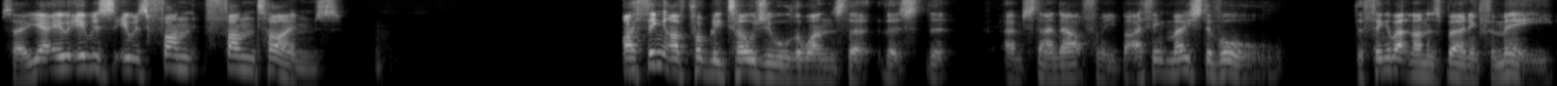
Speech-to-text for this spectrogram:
So yeah, it, it was it was fun fun times. I think I've probably told you all the ones that that's that um, stand out for me, but I think most of all, the thing about London's Burning for me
